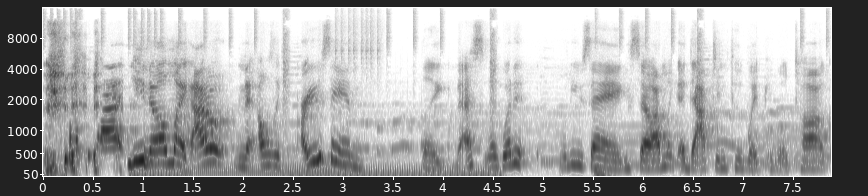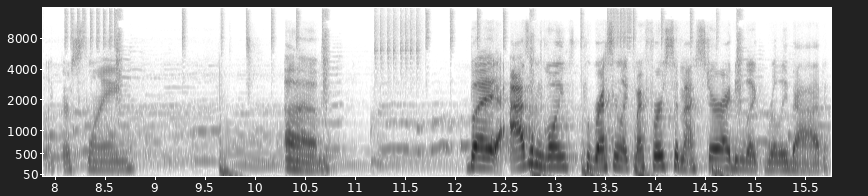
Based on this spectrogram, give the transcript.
you know, I'm like, I don't. I was like, are you saying like that's like what? It, what are you saying? So I'm like adapting to the way people talk, like their slang. Um, but as I'm going progressing, like my first semester, I do like really bad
